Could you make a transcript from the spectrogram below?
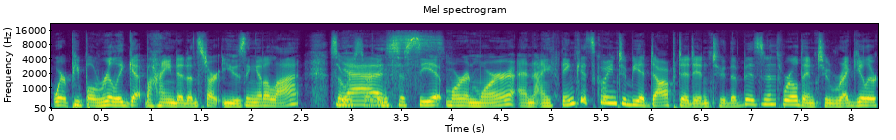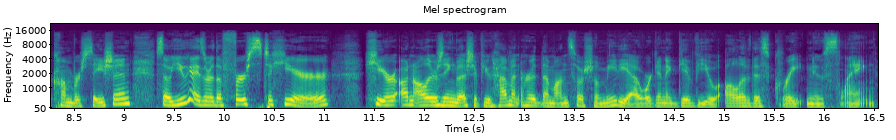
where people really get behind it and start using it a lot. So yes. we're starting to see it more and more. And I think it's going to be adopted into the business world, into regular conversation. So you guys are the first to hear here on All Ears English. If you haven't heard them on social media, we're going to give you all of this great new slang.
